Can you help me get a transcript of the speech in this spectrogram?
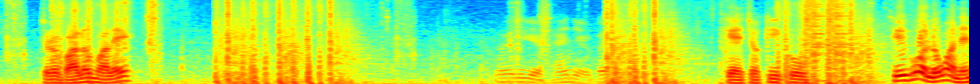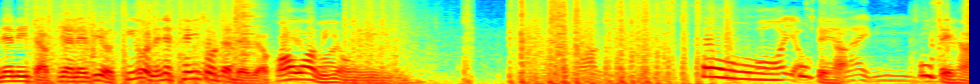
။ကျွန်တော်ဘာလုပ်မှာလဲဘဲလေးရဖမ်းကြပဲ။ကဲကျွန်တော်ကီကူကီကူကလုံးဝနည်းနည်းလေးဒါပြန်လဲပြီးတော့ကီကူကနည်းနည်းထိန်းဆော့တတ်တယ်ဗျ။ကောင်းသွားပြီအောင်ကြီး။ ဟိုးအော်ရောက်ဟုတ်တယ်ဟာလိုက်ပြီဟုတ်တယ်ဟာ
